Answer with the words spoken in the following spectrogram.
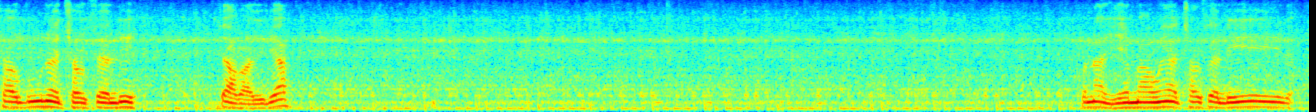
6ဘူးနဲ့64ကြပါပြီဗျာ ခုနရေမဝင်က64တဲ့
